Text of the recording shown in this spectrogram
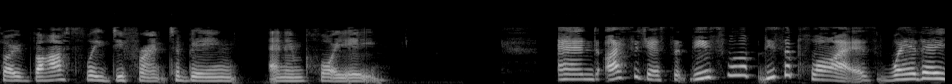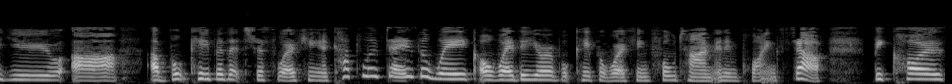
so vastly different to being an employee. And I suggest that this will, this applies whether you are a bookkeeper that's just working a couple of days a week or whether you're a bookkeeper working full time and employing staff because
